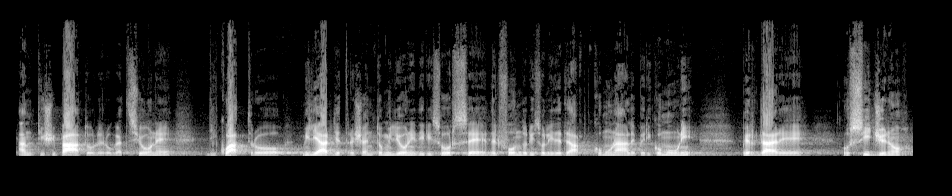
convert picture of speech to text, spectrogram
anticipato l'erogazione di 4 miliardi e 300 milioni di risorse del Fondo di solidarietà comunale per i comuni per dare ossigeno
